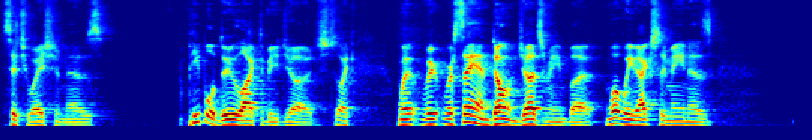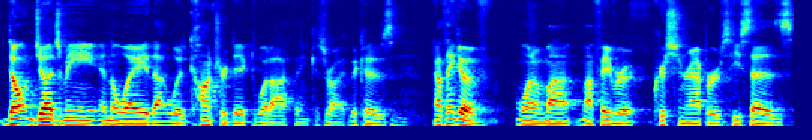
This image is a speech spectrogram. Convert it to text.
situation is people do like to be judged. Like we- we're saying don't judge me, but what we actually mean is don't judge me in the way that would contradict what I think is right. Because I think of one of my, my favorite Christian rappers. He says,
